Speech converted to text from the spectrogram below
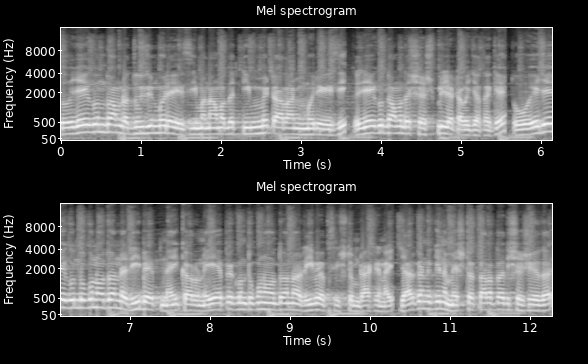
তো এই জায়গায় কিন্তু আমরা দুইজন মরে গেছি। মানে আমাদের টিমমেট আর আমি মরে গেছি। তো এই জায়গায় কিন্তু আমাদের শেষ প্লেয়ারটা বেঁচে থাকে। তো এই জায়গায় কিন্তু কোনো ধরনের রিভাইভ নাই। কারণ এই অ্যাপে কিন্তু কোনো ধরনের রিভাইভ সিস্টেম রাখে নাই। যার কারণে কিনা ম্যাচটা তাড়াতাড়ি শেষ হয়ে যায়।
